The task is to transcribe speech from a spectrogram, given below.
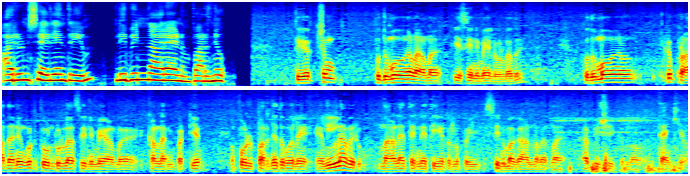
അരുൺ ശൈലേന്ദ്രയും ലിബിൻ നാരായണും പറഞ്ഞു. തീർച്ചും പുതുമുഖങ്ങളാണ് ഈ സിനിമയിലുള്ളത്. പുതുമുഖങ്ങൾക്ക് പ്രാധാന്യം കൊടുത്തുകൊണ്ടുള്ള സിനിമയാണ് കള്ളൻ പട്ട്യൻ അപ്പോൾ പറഞ്ഞതുപോലെ എല്ലാവരും നാളെ തന്നെ തിയേറ്ററിൽ പോയി സിനിമ കാണണമെന്ന് അപേക്ഷിക്കുന്നു. താങ്ക് യു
